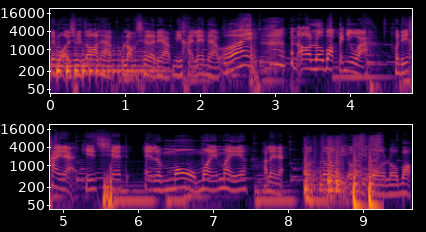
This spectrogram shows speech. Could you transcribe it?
ในโหมดชีวิตรอดนะครับลองเชิญนะครับมีใครเล่นไหมครับเอ้ยมันออนโรบอกกันอยู่อะคนนี้ใครเนี่ยฮิเชต เอลโมมอยไหมอะไรเนี่ยออโต้พีโอพีโอโรบอก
